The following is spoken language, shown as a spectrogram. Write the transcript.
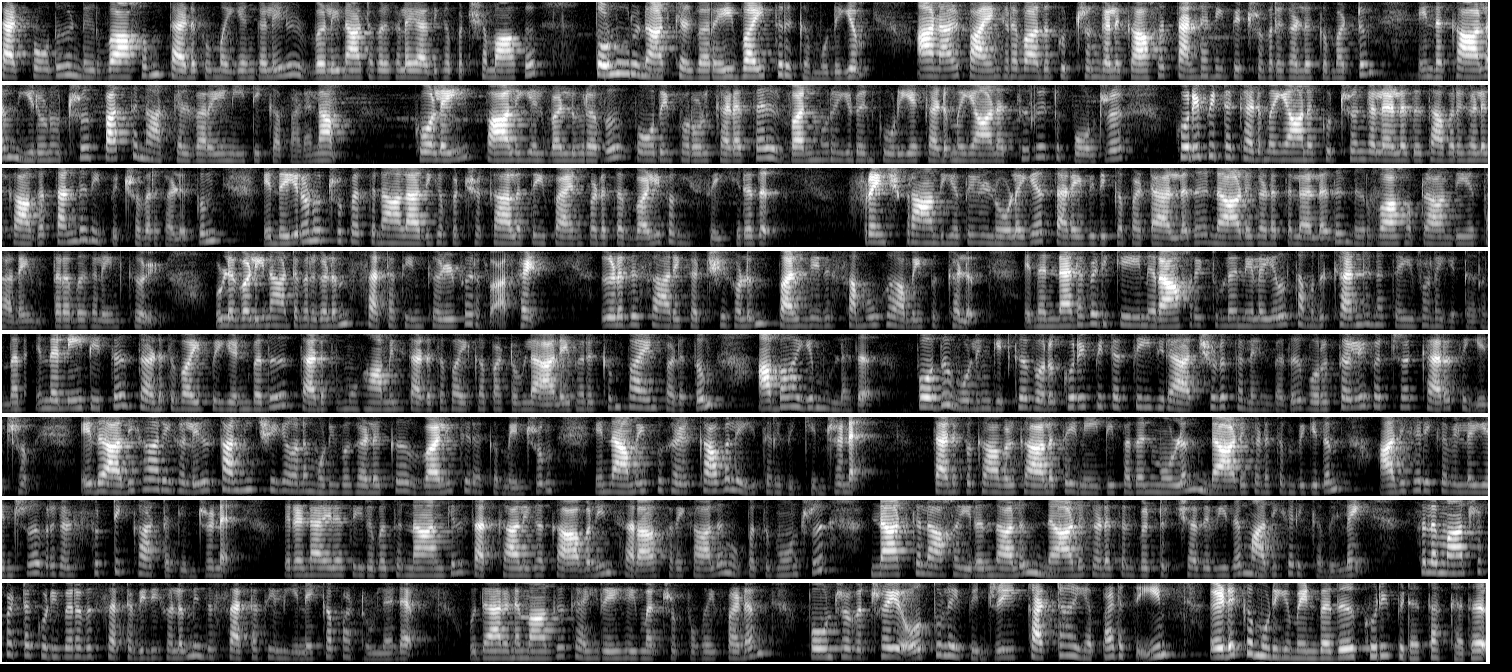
தற்போது நிர்வாகம் தடுப்பு மையங்களில் வெளிநாட்டவர்களை அதிகபட்சமாக தொண்ணூறு நாட்கள் வரை வைத்திருக்க முடியும். ஆனால் பயங்கரவாத குற்றங்களுக்காக தண்டனை பெற்றவர்களுக்கு மட்டும் இந்த காலம் இருநூற்று பத்து நாட்கள் வரை நீட்டிக்கப்படலாம். கொலை பாலியல் வல்லுறவு போதைப்பொருள் கடத்தல் வன்முறையுடன் கூடிய கடுமையான திருட்டு போன்ற குறிப்பிட்ட கடுமையான குற்றங்கள் அல்லது தவறுகளுக்காக தண்டனை பெற்றவர்களுக்கும் இந்த இருநூற்று பத்து நாள் அதிகபட்ச காலத்தை பயன்படுத்த வழிவகை செய்கிறது. பிரெஞ்சு பிராந்தியத்தில் நுழைய தடை விதிக்கப்பட்ட அல்லது நாடு கடத்தல் அல்லது நிர்வாக பிராந்திய தடை உத்தரவுகளின் கீழ் உள்ள வெளிநாட்டவர்களும் சட்டத்தின் கீழ் வருவார்கள். இடதுசாரி கட்சிகளும் பல்வேறு சமூக அமைப்புகளும் இந்த நடவடிக்கையை நிராகரித்துள்ள நிலையில் தமது கண்டனத்தை வெளியிட்டிருந்தன. இந்த நீட்டித்த தடுத்து வைப்பு என்பது தடுப்பு முகாமில் தடுத்து வைக்கப்பட்டுள்ள அனைவருக்கும் பயன்படுத்தும் அபாயம் உள்ளது. பொது ஒழுங்கிற்கு ஒரு குறிப்பிட்ட தீவிர அச்சுறுத்தல் என்பது ஒரு தெளிவற்ற கருத்து என்றும் இது அதிகாரிகளில் தன்னிச்சையான முடிவுகளுக்கு வழி திறக்கும் என்றும் இந்த அமைப்புகள் கவலை தெரிவிக்கின்றன. தடுப்பு காவல் காலத்தை நீட்டிப்பதன் மூலம் நாடு கடத்தும் விகிதம் அதிகரிக்கவில்லை என்று அவர்கள் சுட்டிக்காட்டுகின்றனர். இரண்டாயிரத்தி இருபத்தி நான்கில் தற்காலிக காவலின் சராசரி காலம் முப்பத்து மூன்று நாட்களாக இருந்தாலும் நாடு கடத்தல் வெற்று சதவீதம் அதிகரிக்கவில்லை. சில மாற்றப்பட்ட குடிவரவு சட்ட விதிகளும் இந்த சட்டத்தில் இணைக்கப்பட்டுள்ளன. உதாரணமாக கைரேகை மற்றும் புகைப்படம் போன்றவற்றை ஒத்துழைப்பின்றி கட்டாயப்படுத்தி எடுக்க முடியும் என்பது குறிப்பிடத்தக்கது.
